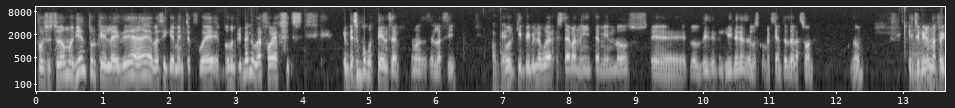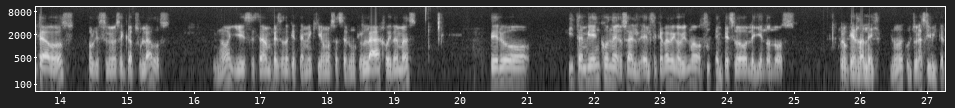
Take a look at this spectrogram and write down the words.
Pues estuvo muy bien porque la idea eh, básicamente fue, bueno, en primer lugar fue, empezó un poco tensa, vamos a hacerlo así, porque en primer lugar estaban ahí también los, eh, los líderes de los comerciantes de la zona, ¿no? Que estuvieron mm. afectados porque estuvimos encapsulados, ¿no? Y estaban pensando que también que íbamos a hacer un relajo y demás. Pero, y también con, el, o sea, el, secretario de gobierno empezó leyéndonos lo que es la ley, ¿no? cultura cívica.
